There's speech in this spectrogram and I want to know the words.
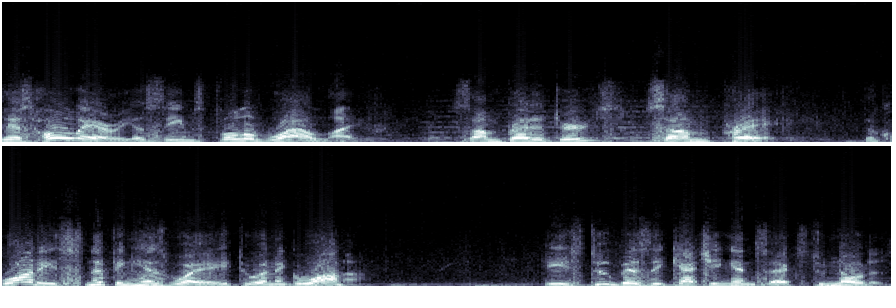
This whole area seems full of wildlife. Some predators, some prey. The coati's sniffing his way to an iguana. He's too busy catching insects to notice.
